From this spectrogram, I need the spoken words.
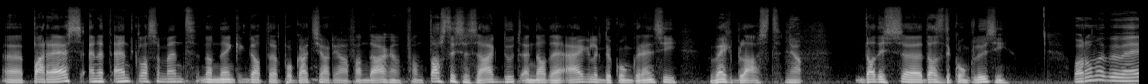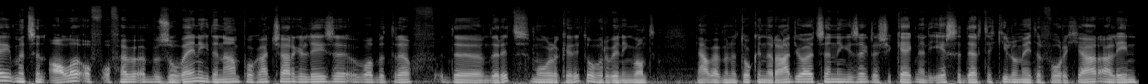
eh, Parijs en het eindklassement, dan denk ik dat eh, Pogacar ja, vandaag een fantastische zaak doet en dat hij eigenlijk de concurrentie wegblaast. Ja. Dat is, eh, dat is de conclusie. Waarom hebben wij met z'n allen, of, of hebben, hebben we zo weinig de naam Pogacar gelezen wat betreft de, de rit, mogelijke ritoverwinning? Want ja, we hebben het ook in de radio-uitzending gezegd. Als je kijkt naar die eerste 30 kilometer vorig jaar, alleen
